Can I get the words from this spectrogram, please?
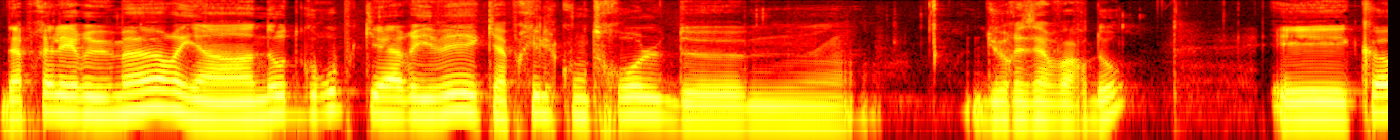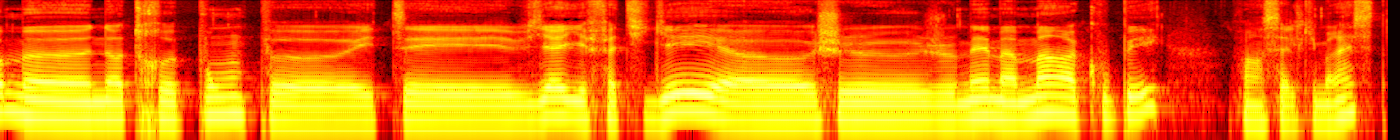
D'après les rumeurs, il y a un autre groupe qui est arrivé et qui a pris le contrôle hum, du réservoir d'eau. Et comme euh, notre pompe euh, était vieille et fatiguée, je, mets ma main à couper, enfin celle qui me reste,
